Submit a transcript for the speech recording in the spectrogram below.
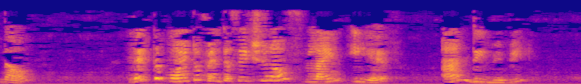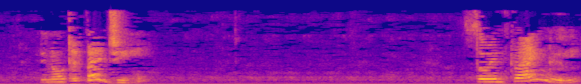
Now, let the point of intersection of line EF and DB be denoted by G. So, in triangle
